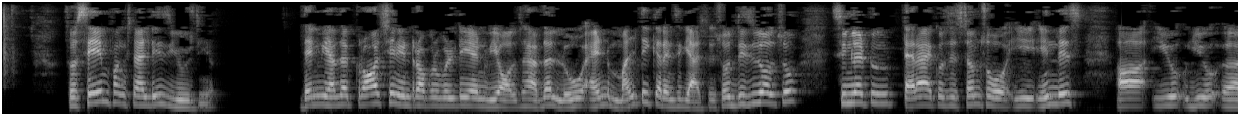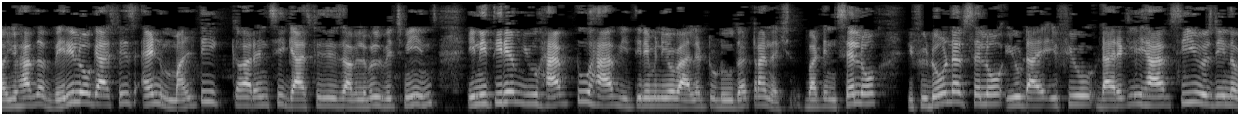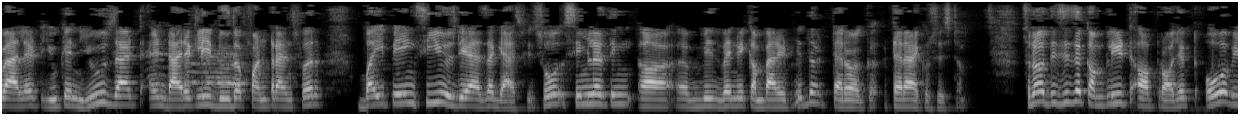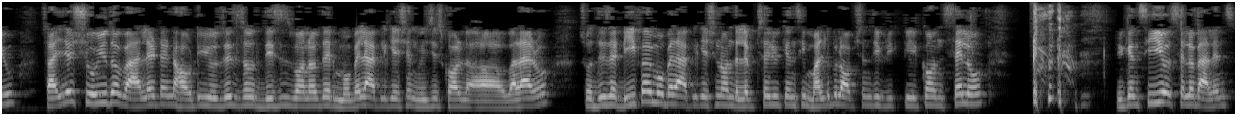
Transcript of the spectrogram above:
So same functionality is used here. Then we have the cross-chain interoperability and we also have the low and multi-currency gas. So this is also similar to Terra ecosystem. So in this, uh, you you uh, you have the very low gas fees and multi-currency gas fees is available, which means in Ethereum you have to have Ethereum in your wallet to do the transaction. But in Celo, if you don't have Celo, you die if you directly have CUSD in the wallet, you can use that and directly do the fund transfer by paying CUSD as a gas fee. So similar thing uh, uh when we compare it with the Terra, Terra ecosystem. So now this is a complete uh, project overview. So I'll just show you the wallet and how to use it. So this is one of their mobile application which is called uh, Valora. So this is a DeFi mobile application. On the left side you can see multiple options. If you click on Celo, you can see your Celo balance.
